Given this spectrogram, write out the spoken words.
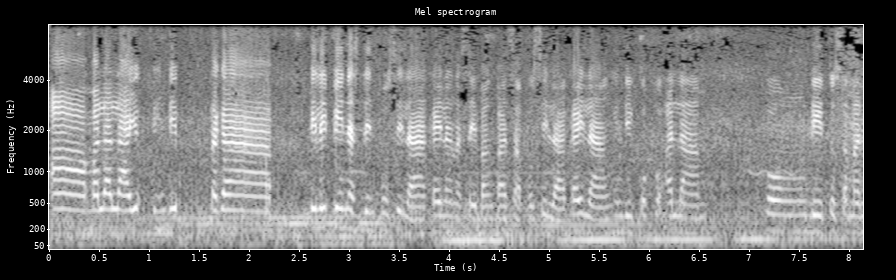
Ah, malalayo hindi taga Pilipinas din po sila, kailang nasa ibang bansa po sila, kailang hindi ko po alam kung dito sa man,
